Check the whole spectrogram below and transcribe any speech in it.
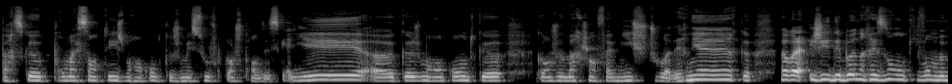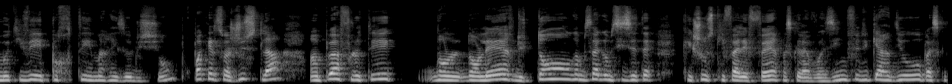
parce que pour ma santé, je me rends compte que je m'essouffle quand je prends des escaliers, euh, que je me rends compte que quand je marche en famille, je suis toujours la dernière, que enfin, voilà, j'ai des bonnes raisons qui vont me motiver et porter ma résolution pour pas qu'elle soit juste là, un peu à flotter dans, l'air du temps comme ça, comme si c'était quelque chose qu'il fallait faire parce que la voisine fait du cardio, parce que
